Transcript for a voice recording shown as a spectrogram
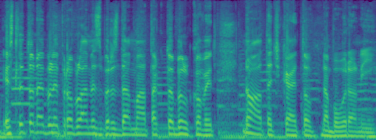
Jestli to nebyly problémy s brzdama, tak to byl covid, no a teďka je to nabouraný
